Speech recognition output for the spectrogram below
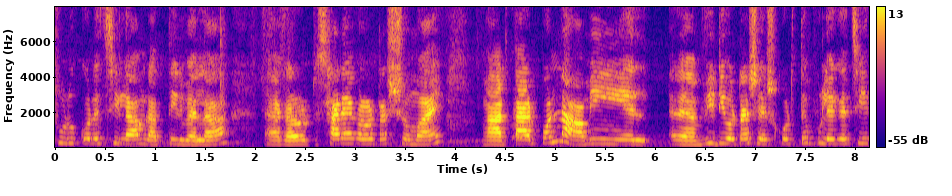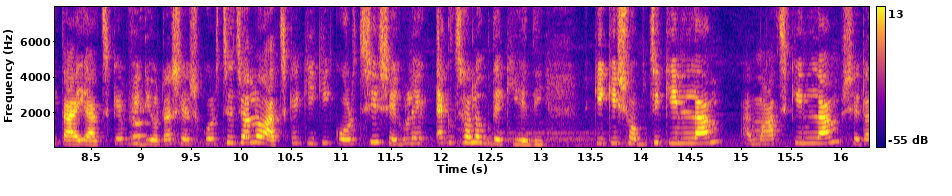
শুরু করেছিলাম রাত্রির বেলা, এগারোটা, সাড়ে এগারোটার সময়। আর তারপর না আমি ভিডিওটা শেষ করতে ভুলে গেছি, তাই আজকে ভিডিওটা শেষ করছি। চলো আজকে কি কি করছি সেগুলো এক ঝলক দেখিয়ে দিই। কি কি সবজি কিনলাম আর মাছ কিনলাম, সেটা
